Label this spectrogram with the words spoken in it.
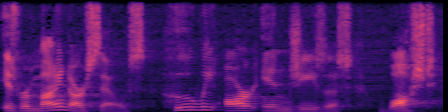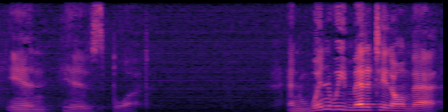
is remind ourselves who we are in Jesus, washed in his blood. And when we meditate on that,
